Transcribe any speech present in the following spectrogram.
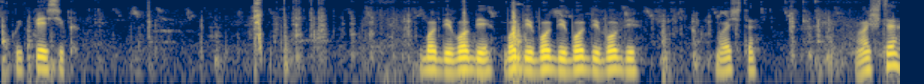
Такой песик. Бобі, Бобі, Бобі, Бобі, Бобі, Бобі. Бачите? Бачите?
